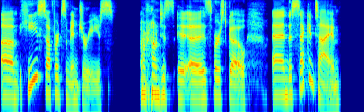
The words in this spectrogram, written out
Um, he suffered some injuries around his uh, his first go, and the second time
